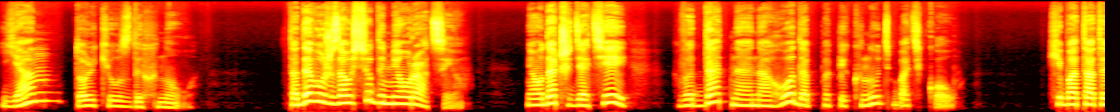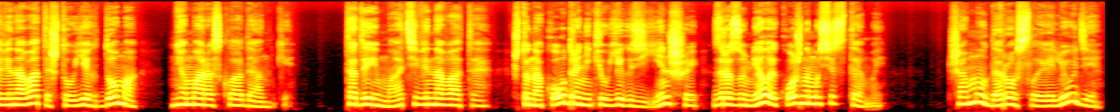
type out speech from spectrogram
Ян толькі ўздыхнуў. Тадэвуш заўсёды меў рацыю. Няўдачы дзяцей выдатная нагода папікнуць бацькоў. Хіба тата вінаваты, што ў іх дома няма раскладанкі. Тады і маці вінаватая, што на коўдранікі ў іх з іншай, зразумелай кожнаму сістэмай. Чаму дарослыя людзі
